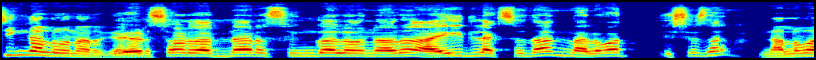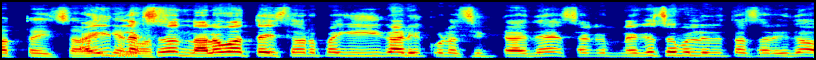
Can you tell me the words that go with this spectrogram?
ಸಿಂಗಲ್ ಓನರ್ ಗಾಡಿ. ಎರಡ್ ಸಾವಿರದ ಹದಿನಾರು ಸಿಂಗಲ್ ಓನರ್ ಐದು ಲಕ್ಷದ ನಲವತ್ ಎಷ್ಟು ಸರ್? ನಲವತ್ತೈದು ಐದ್ ಸಾವಿರ ಲಕ್ಷದ ನಲವತ್ತೈದು ಸಾವಿರ ರೂಪಾಯಿಗೆ ಈ ಗಾಡಿ ಕೂಡ ಸಿಗ್ತಾ ಇದೆ. ನೆಗೆಸಬಲ್ ಇರುತ್ತಾ ಸರ್ ಇದು?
